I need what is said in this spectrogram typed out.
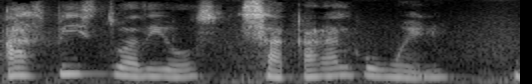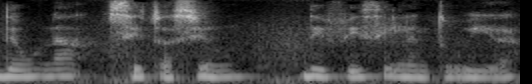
¿Has visto a Dios sacar algo bueno de una situación difícil en tu vida?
